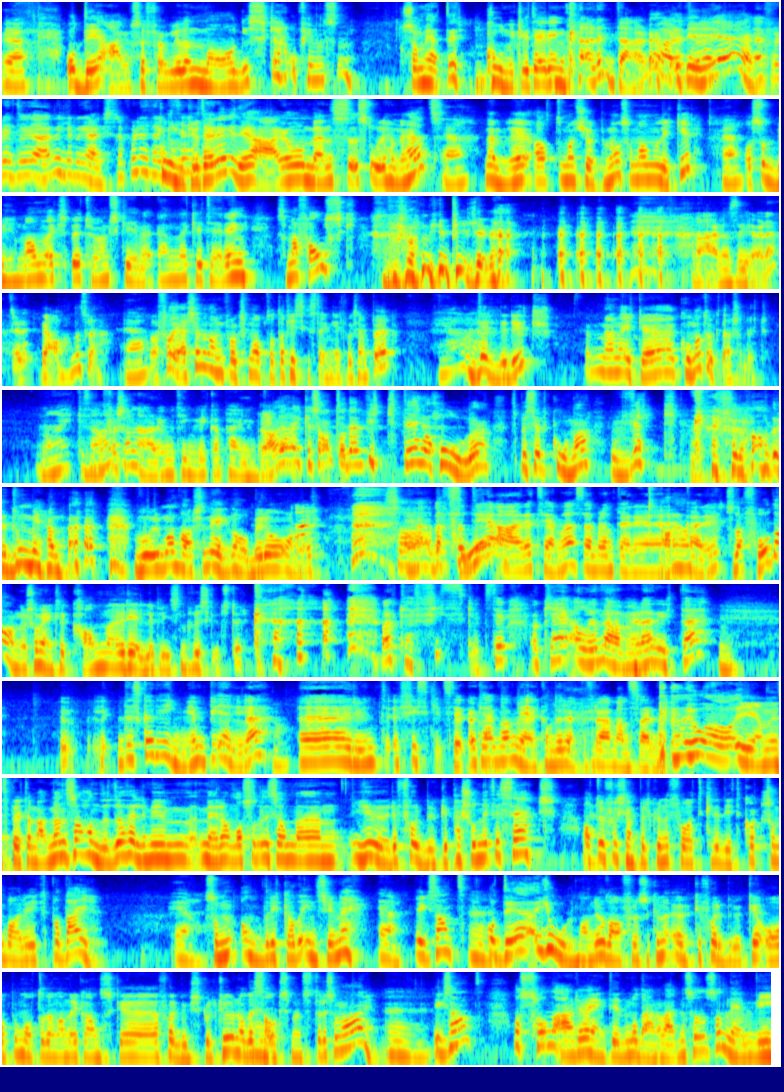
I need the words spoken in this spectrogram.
Og det er jo selvfølgelig den magiske oppfinnelsen som heter konekvittering. Er det der du har det fra? Yeah. Ja, fordi du er veldig begeistra for det. Konekvittering det er jo menns store hemmelighet. Ja. Nemlig at man kjøper noe som man liker, Ja. og så ber man ekspeditøren skrive en kvittering som er falsk. Det var mye billigere. Men er det noen som gjør det, tror du? Ja, det tror jeg. Ja. I hvert fall Jeg kjenner mange folk som er opptatt av fiskestenger, f.eks. ja. Veldig dyrt. Men ikke, kona tror ikke det er så dyrt. Nei, ikke sant? Nei. For sånn er det jo med ting vi ikke har peiling på. Ja, ja, ikke sant? Og det er viktig å holde spesielt kona vekk fra det domenet hvor man har sine egne hobbyer og ordner. Så Ja, det er så det er et tema altså, blant dere ja, ja. karer? Så det er få damer som egentlig kan reelle prisen på fiskeutstyr. Ok, fiskeutstyr. Ok, alle damer der ute. Mm. Det skal ringe en bjelle uh, rundt fiskeutstyr. Ok, Hva mer kan du røpe fra mannsverdenen? Jo, igjen inspirert av Mad Men, så handler det veldig mye mer om å liksom, eh, gjøre forbruket personifisert. At du f.eks. kunne få et kredittkort som bare gikk på deg. Ja. Som den andre ikke hadde innsyn i. ja. Ikke sant? Og det gjorde man jo da for å kunne øke forbruket og på en måte den amerikanske forbrukskulturen og det salgsmønsteret som var. Ikke sant? Og sånn er det jo egentlig i den moderne verden. Så, sånn lever vi.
